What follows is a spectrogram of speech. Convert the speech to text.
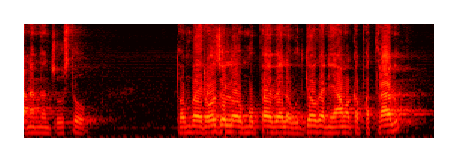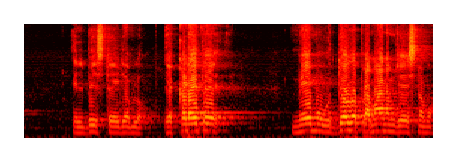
ఆనందం చూస్తూ తొంభై రోజుల్లో ముప్పై వేల ఉద్యోగ నియామక పత్రాలు ఎల్బీ స్టేడియంలో. ఎక్కడైతే మేము ఉద్యోగ ప్రమాణం చేసినామో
